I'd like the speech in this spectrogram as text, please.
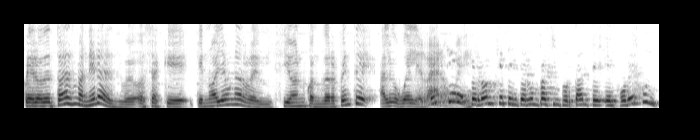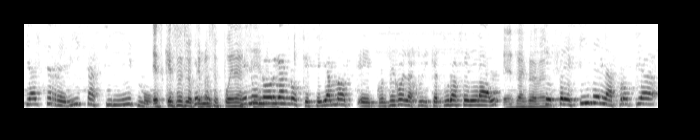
pero de todas maneras, güey, o sea, que, que, no haya una revisión cuando de repente algo huele raro. Es que, perdón que te interrumpa, es importante, el Poder Judicial se revisa a sí mismo. Es que eso es lo que no se puede hacer. Tiene un órgano que se llama eh, Consejo de la Judicatura Federal, Exactamente. que preside la propia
